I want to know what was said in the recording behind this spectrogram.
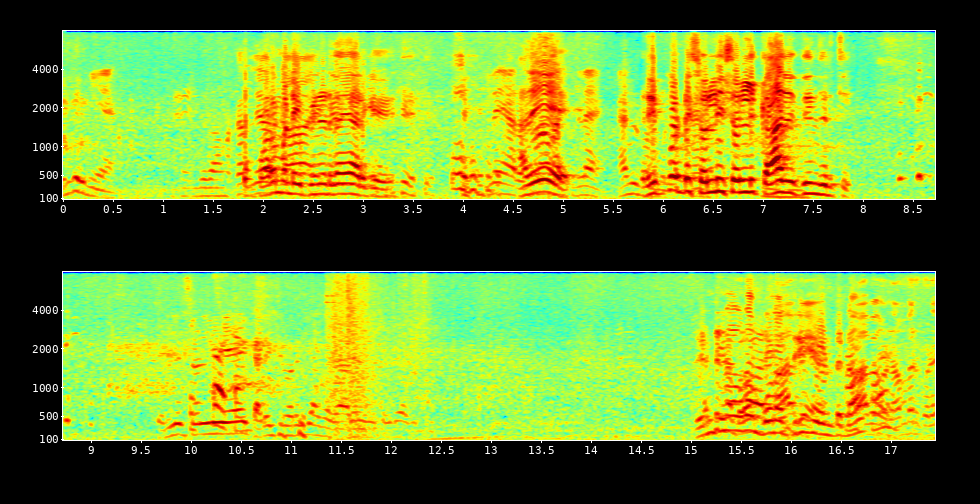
எங்க இருக்கீங்க? புறமண்டை பின்னாடி தான் இருக்கு. இல்லையா, ரொம்ப அதே நாளாச்சு இல்ல, handle பண்ண ரிப்போர்ட் சொல்லி சொல்லி காது தீஞ்சிருச்சு. சொல்லி சொல்லியே கடைசி வரைக்கும் அந்த வேலையை விட்டுட்டு அது ரெண்டு நாள் தான் போனா திருப்பி வந்துட்டான் அவன் நம்பர் கூட.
